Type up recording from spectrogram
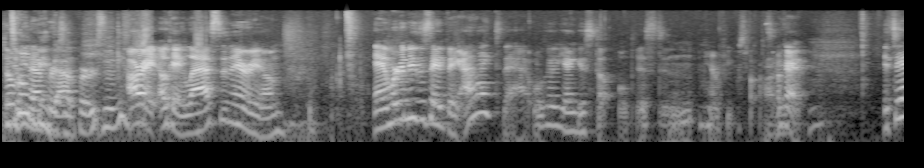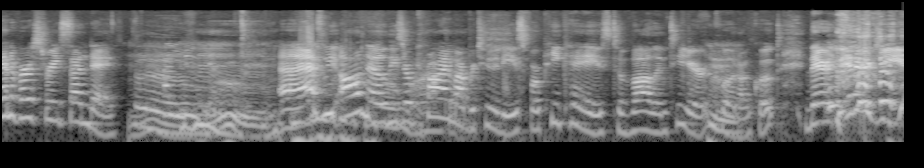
Don't, Don't be that person. person. All right, okay, last scenario. And we're gonna do the same thing. I liked that. We'll go youngest to oldest and hear people's thoughts. Okay. It's anniversary Sunday. Uh, as we all know, these are prime opportunities for PKs to volunteer, quote unquote, their energy,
